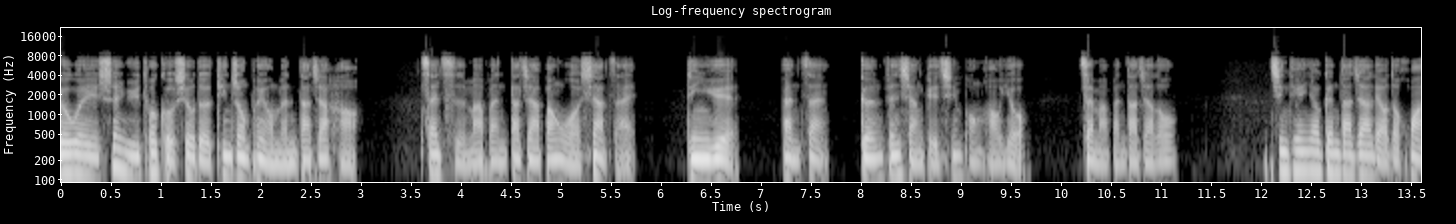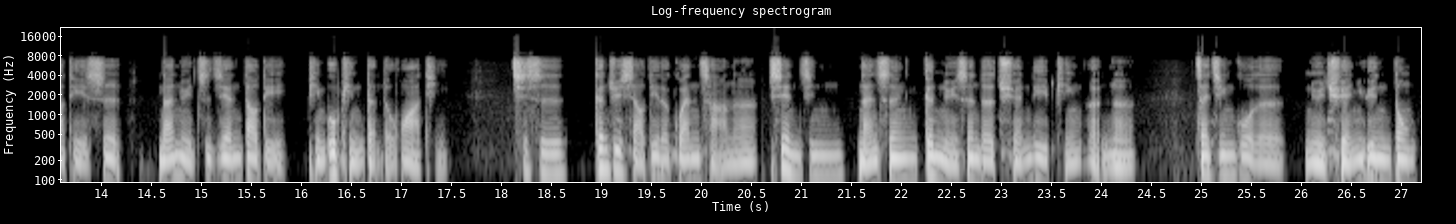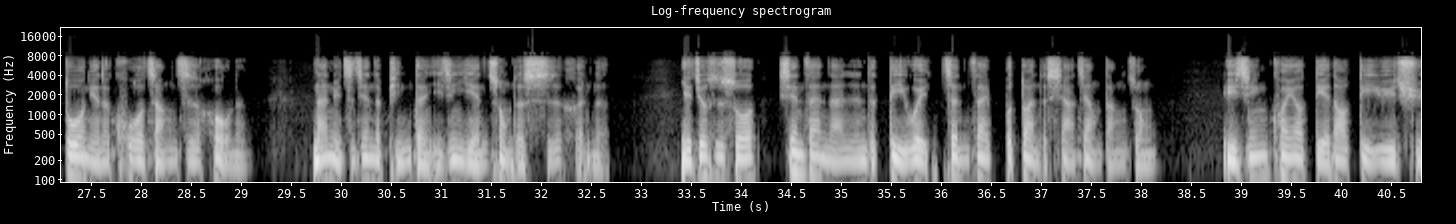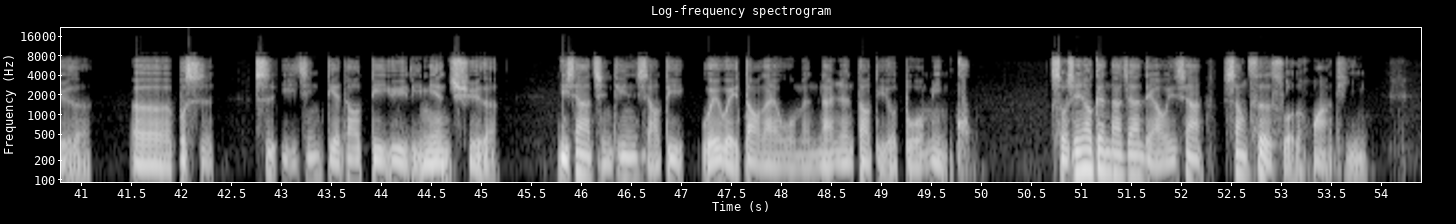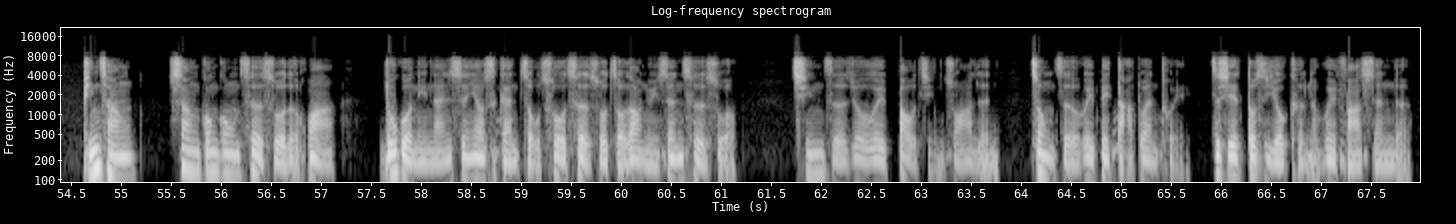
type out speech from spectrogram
各位剩余脱口秀的听众朋友们，大家好！在此麻烦大家帮我下载、订阅、按赞跟分享给亲朋好友，再麻烦大家喽。今天要跟大家聊的话题是男女之间到底平不平等的话题。其实根据小弟的观察呢，现今男生跟女生的权力平衡呢，在经过了女权运动多年的扩张之后呢。男女之间的平等已经严重的失衡了，也就是说，现在男人的地位正在不断的下降当中，已经快要跌到地狱去了。呃，不是，是已经跌到地狱里面去了。以下请听小弟娓娓道来，我们男人到底有多命苦。首先要跟大家聊一下上厕所的话题。平常上公共厕所的话，如果你男生要是敢走错厕所，走到女生厕所，轻则就会报警抓人，重则会被打断腿，这些都是有可能会发生的。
